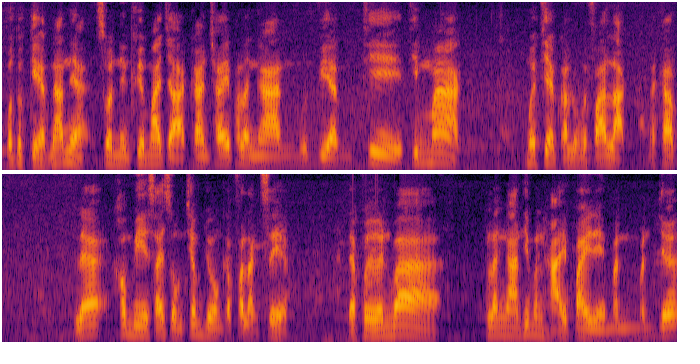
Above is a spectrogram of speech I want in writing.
โปรตุเกสนั้นเนี่ยส่วนหนึ่งคือมาจากการใช้พลังงานหมุนเวียนที่ที่มากเมื่อเทียบกับโรงไฟฟ้าหลักนะครับ และเขามีสายส่งเชื่อมโยงกับฝรั่งเศส แต่เพลินว่าพลังงานที่มันหายไปเนี่ยมันมันเยอะ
